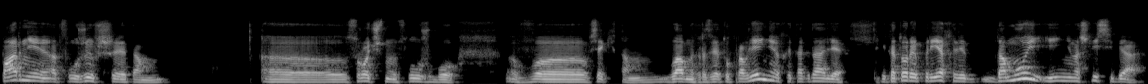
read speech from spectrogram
парни, отслужившие там э, срочную службу в всяких там главных разведуправлениях и так далее, и которые приехали домой и не нашли себя.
